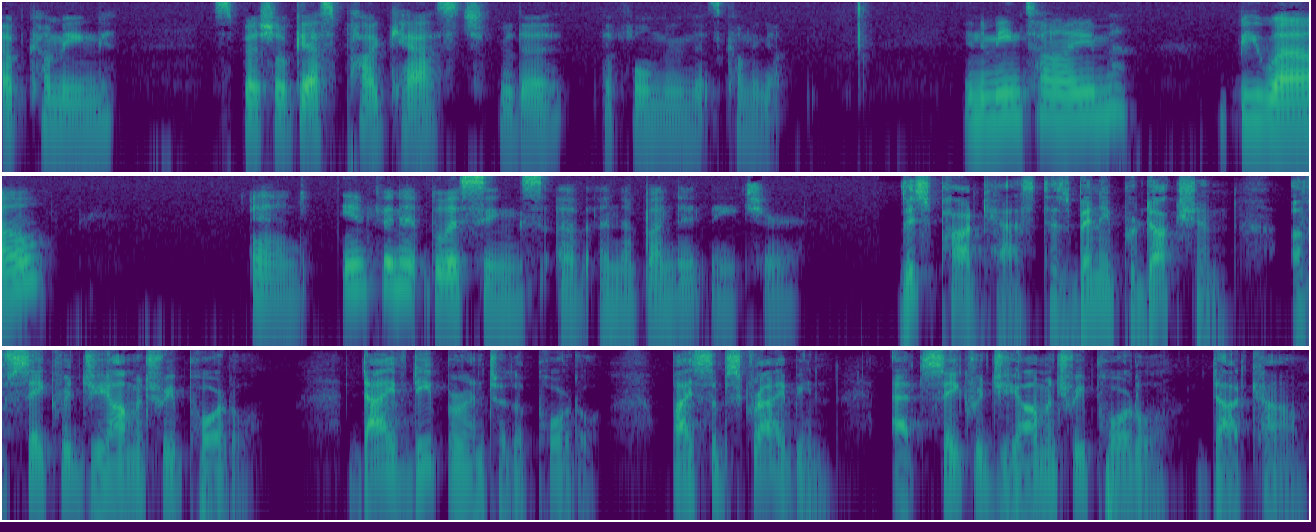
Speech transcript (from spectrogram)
upcoming special guest podcast for the, the full moon that's coming up. In the meantime, be well and infinite blessings of an abundant nature. This podcast has been a production of Sacred Geometry Portal. Dive deeper into the portal by subscribing at sacredgeometryportal.com.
